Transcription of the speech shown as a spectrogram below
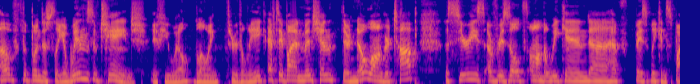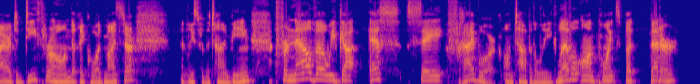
of the Bundesliga. Winds of change, if you will, blowing through the league. FC Bayern München, they're no longer top. The series of results on the weekend uh, have basically conspired to dethrone the Rekordmeister at least for the time being. For now, though, we've got SC Freiburg on top of the league, level on points, but better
